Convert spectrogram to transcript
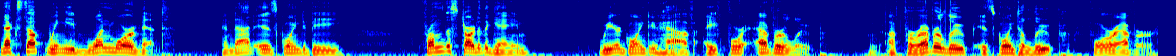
Next up, we need one more event, and that is going to be from the start of the game, we are going to have a forever loop. A forever loop is going to loop forever.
